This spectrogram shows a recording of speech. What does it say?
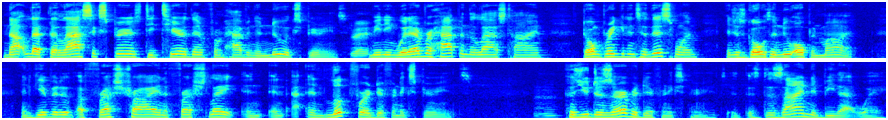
not let the last experience deter them from having a new experience. Right. Meaning, whatever happened the last time, don't bring it into this one, and just go with a new open mind, and give it a, a fresh try and a fresh slate, and and and look for a different experience because you deserve a different experience. It's designed to be that way.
